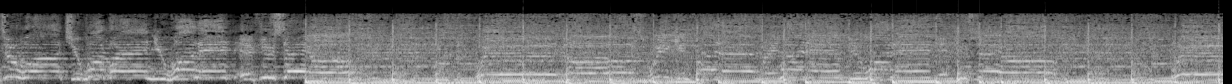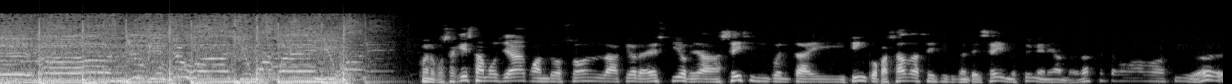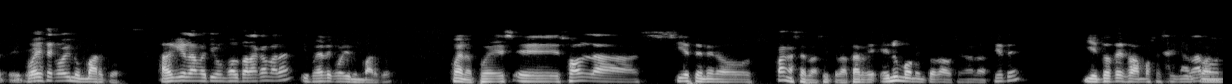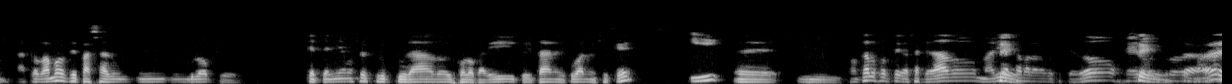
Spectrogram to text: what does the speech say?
do what you want when you want it. If you want it. Bueno, pues aquí estamos ya cuando son la que hora es, tío, que ya las 6 y 55 pasadas, 6 y 56, me estoy meneando, ¿verdad? Como así, eh, parece que voy en un barco. Alguien le ha metido un golpe a la cámara y parece que voy en un barco. Bueno, pues eh, son las 7 menos, van a ser las 7 de la tarde, en un momento dado serán las 7, y entonces vamos a seguir Acabamos, con... acabamos de pasar un, un- un bloque que teníamos estructurado y colocadito y tal, en el cual no sé qué. Y eh, Juan Carlos Ortega se ha quedado, María Sí. Zabalado que se quedó, Jero Sí,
